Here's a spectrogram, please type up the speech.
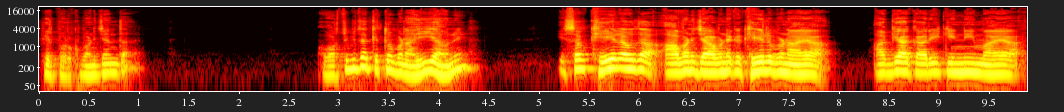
ਫਿਰ ਪੁਰਖ ਬਣ ਜਾਂਦਾ ਹੈ। ਔਰਤ ਵੀ ਤਾਂ ਕਿੱਥੋਂ ਬਣਾਈ ਆ ਉਹਨੇ। ਇਹ ਸਭ ਖੇਲ ਹੈ ਉਹਦਾ। ਆਵਣ ਜਾਵਣ ਇੱਕ ਖੇਲ ਬਣਾਇਆ। ਆਗਿਆਕਾਰੀ ਕਿੰਨੀ ਮਾਇਆ।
